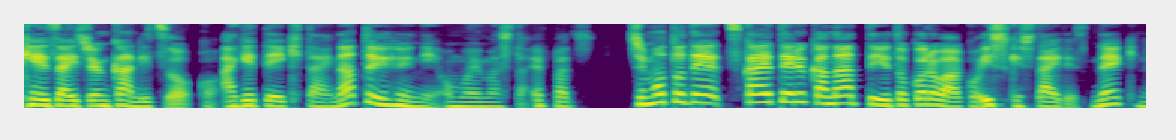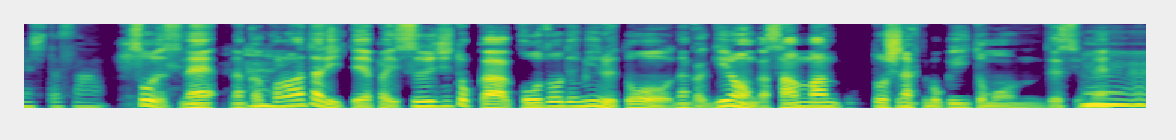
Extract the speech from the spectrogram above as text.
経済循環率をこう上げていきたいなというふうに思いました。やっぱ地元で使えてるかなっていうところはこう意識したいですね、木下さん。そうですね。なんかこのあたりってやっぱり数字とか構造で見ると、なんか議論が散漫としなくて僕いいと思うんですよね。うんうんう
